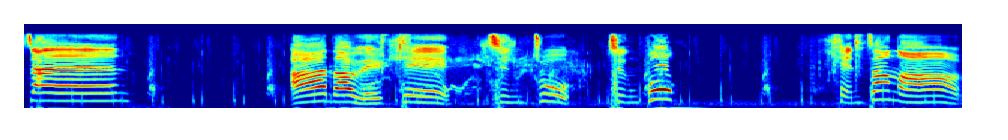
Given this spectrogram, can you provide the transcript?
짠! 아, 나 왜 이렇게 증초, 증폭? 괜찮아.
